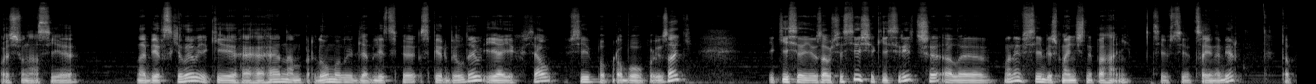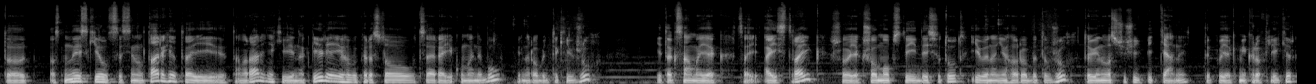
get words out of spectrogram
Ось у нас є набір скілів, які ГГГ нам придумали для блід спір білдів, і я їх взяв, всі попробував поюзати. Якісь я юзав частіше, якісь рідше, але вони всі більш-менш непогані. Ці всі цей набір. Тобто основний скіл це Сінл Таргета і там рарник, і на клір я його використовував. Це рейк у мене був, він робить такий вжух. І так само, як цей Strike, що якщо моб стоїть десь отут, і ви на нього робите вжух, то він вас чуть-чуть підтягне, типу як мікрофлікер.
